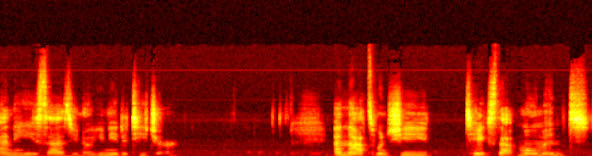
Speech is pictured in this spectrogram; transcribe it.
And he says you know you need a teacher. And that's when she takes that moment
